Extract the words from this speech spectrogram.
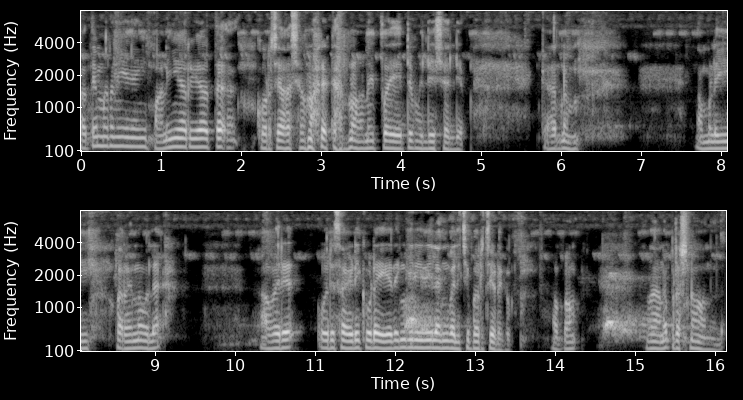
സത്യം പറഞ്ഞു കഴിഞ്ഞാൽ ഈ പണി അറിയാത്ത കുറച്ച് ആശാന്മാരെ കാരണമാണ് ഇപ്പോൾ ഏറ്റവും വലിയ ശല്യം. കാരണം നമ്മൾ ഈ പറയുന്ന പോലെ അവർ ഒരു സൈഡിൽ കൂടെ ഏതെങ്കിലും രീതിയിൽ അങ്ങ് വലിച്ച് പറിച്ചെടുക്കും. അപ്പം അതാണ് പ്രശ്നമാകുന്നത്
